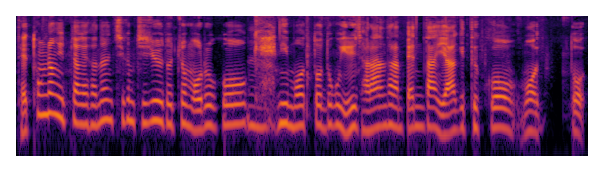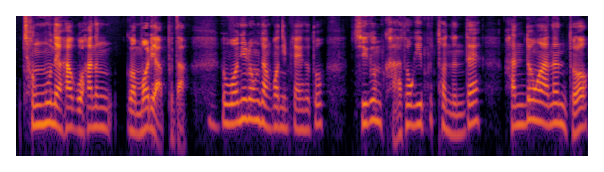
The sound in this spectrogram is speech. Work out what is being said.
대통령 입장에서는 지금 지지율도 좀 오르고 음. 괜히 뭐 또 누구 일 잘하는 사람 뺀다 이야기 듣고 뭐 또 청문회 하고 하는 거 머리 아프다. 음. 원희룡 장관 입장에서도 지금 가속이 붙었는데 한동안은 더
